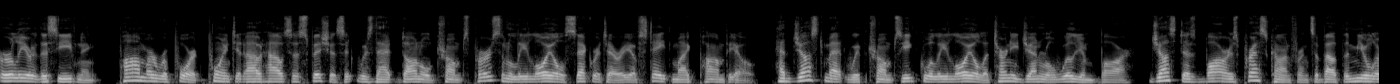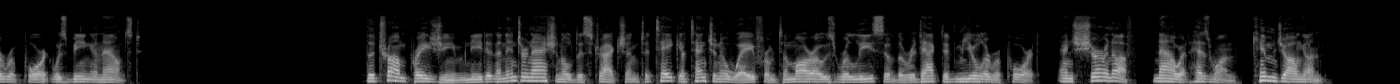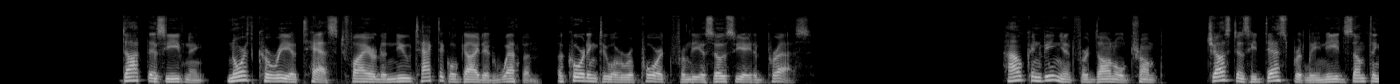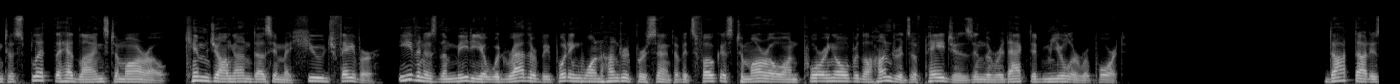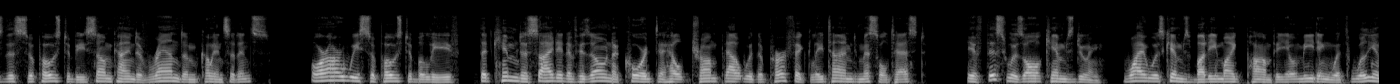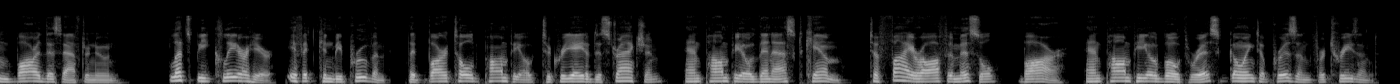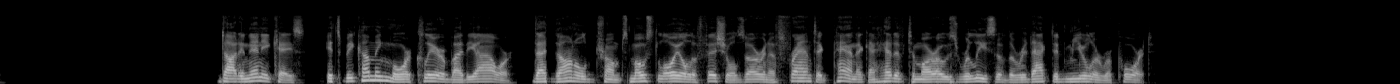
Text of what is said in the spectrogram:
Earlier this evening, Palmer report pointed out how suspicious it was that Donald Trump's personally loyal Secretary of State Mike Pompeo had just met with Trump's equally loyal Attorney General William Barr, just as Barr's press conference about the Mueller report was being announced. The Trump regime needed an international distraction to take attention away from tomorrow's release of the redacted Mueller report, and sure enough, now it has one, Kim Jong-un. This evening, North Korea test fired a new tactical guided weapon, according to a report from the Associated Press. How convenient for Donald Trump. Just as he desperately needs something to split the headlines tomorrow, Kim Jong-un does him a huge favor even as the media would rather be putting 100% of its focus tomorrow on poring over the hundreds of pages in the redacted Mueller report. Dot dot Is this supposed to be some kind of random coincidence? Or are we supposed to believe that Kim decided of his own accord to help Trump out with a perfectly timed missile test? If this was all Kim's doing, why was Kim's buddy Mike Pompeo meeting with William Barr this afternoon? Let's be clear here, if it can be proven that Barr told Pompeo to create a distraction and Pompeo then asked Kim to fire off a missile, Barr and Pompeo both risk going to prison for treason. In any case, it's becoming more clear by the hour that Donald Trump's most loyal officials are in a frantic panic ahead of tomorrow's release of the redacted Mueller report.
